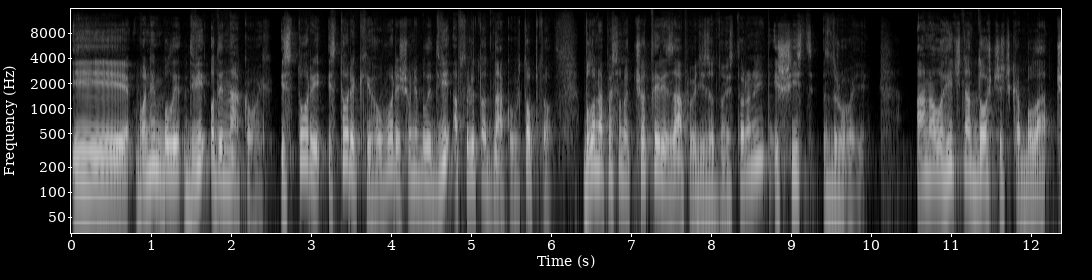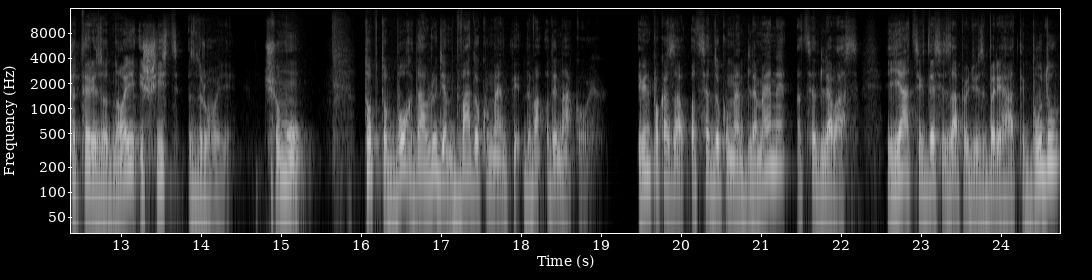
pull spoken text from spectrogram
І вони були дві одинакових. Історії, історики говорять, що вони були дві абсолютно однакових. Тобто було написано чотири заповіді з одної сторони і шість з другої. Аналогічна дощечка була чотири з одної і шість з другої. Чому? Тобто Бог дав людям два документи, два одинакових. І він показав: оце документ для мене, а це для вас. Я цих 10 заповідей зберігати буду,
